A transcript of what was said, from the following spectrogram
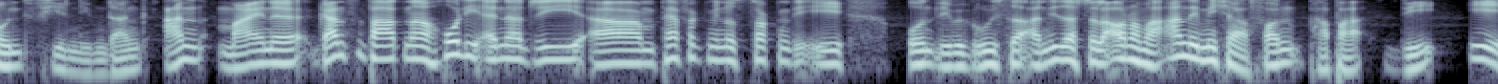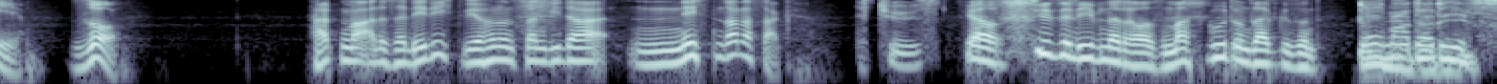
Und vielen lieben Dank an meine ganzen Partner Holy Energy, ähm, perfekt-zocken.de und liebe Grüße an dieser Stelle auch nochmal an den Micha von papa.de. So, hatten wir alles erledigt. Wir hören uns dann wieder nächsten Donnerstag. Tschüss. Ja, tschüss, ihr Lieben da draußen. Macht's gut und bleibt gesund. Gamer Daddies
